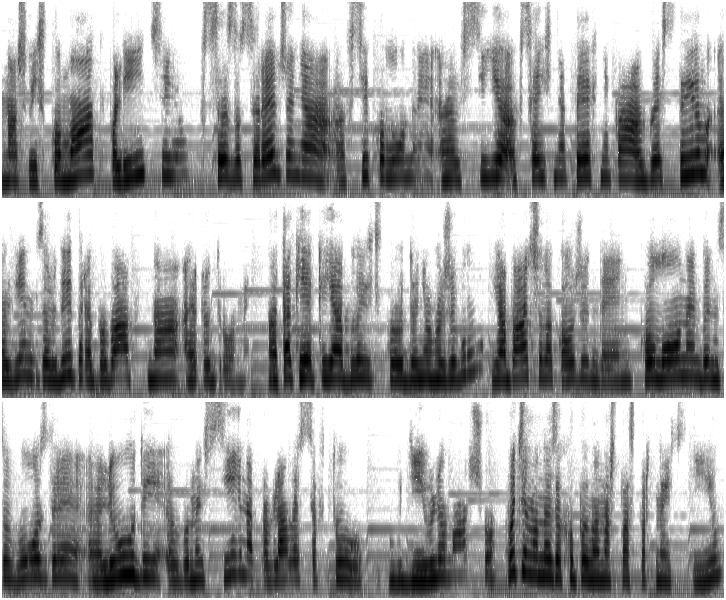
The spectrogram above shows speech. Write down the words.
наш військомат, поліцію, все зосередження, всі колони, е, всі вся їхня техніка, весь тил е, він завжди перебував на аеродромі. А так як я близько до нього живу, я бачила кожен день колони, бензовози, е, люди. Вони всі направлялися в ту будівлю нашу. Потім вони захопили наш паспортний стіл.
